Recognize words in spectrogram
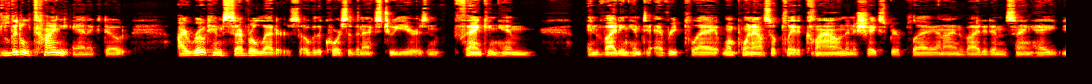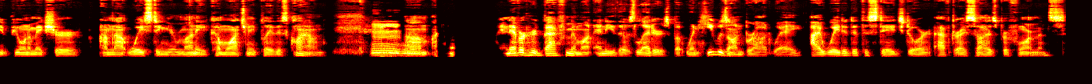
little tiny anecdote I wrote him several letters over the course of the next two years and thanking him inviting him to every play. At one point, I also played a clown in a Shakespeare play, and I invited him, saying, "Hey, if you want to make sure I'm not wasting your money, come watch me play this clown." Mm-hmm. Um, I, I never heard back from him on any of those letters, but when he was on Broadway, I waited at the stage door after I saw his performance.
